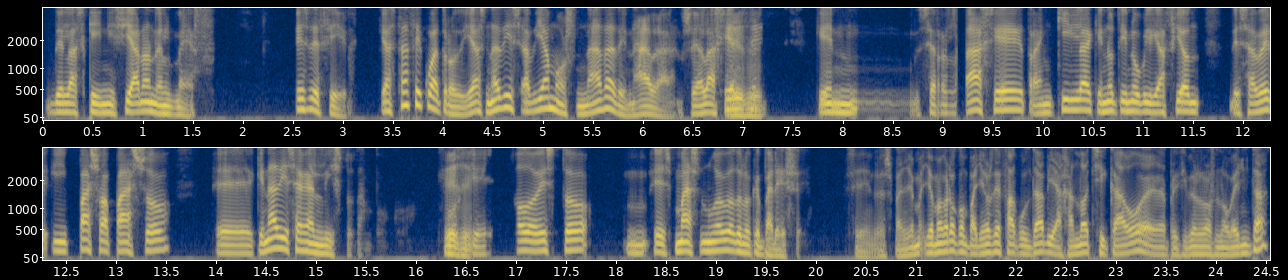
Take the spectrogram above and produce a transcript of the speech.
de las que iniciaron el MEF. Es decir, que hasta hace cuatro días nadie sabíamos nada de nada. O sea, la gente que se relaje, tranquila, que no tiene obligación de saber y paso a paso, eh, que nadie se haga el listo tampoco. Porque todo esto mm, es más nuevo de lo que parece. Sí, no es yo, yo me acuerdo compañeros de facultad viajando a Chicago eh, a principios de los 90.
